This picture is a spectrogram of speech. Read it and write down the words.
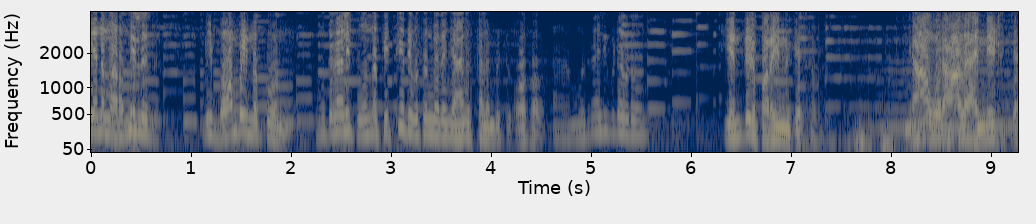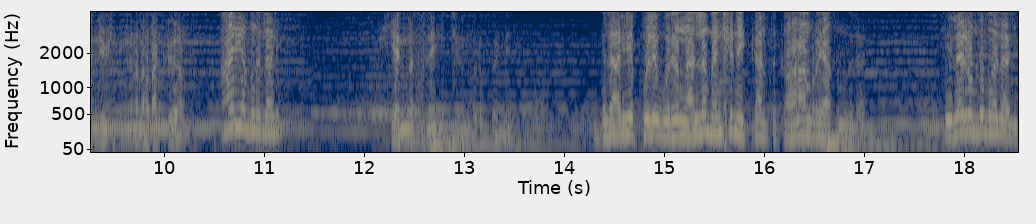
മുതലാളി എന്നെ മറന്നില്ലല്ലോ. നീ ബോംബെ നിന്നപ്പോ വന്നു. മുതലാളി പോകുന്ന പിറ്റേ ദിവസം തന്നെ ഞാൻ സ്ഥലം വിട്ടു. ഓഹോ. മുതലാളി ഇവിടെ എവിടെ വന്നു? എന്തിനു പറയുന്നു കേശവ? ഞാൻ ഒരാളെ അന്വേഷിച്ച് അന്വേഷിച്ച് ഇങ്ങനെ നടക്കുകയാണ്. ആരെയാ മുതലാളി? എന്നെ സ്നേഹിച്ചിരുന്ന ഒരു പെണ്ണിനെ. മുതലാളിയെ പോലെ ഒരു നല്ല മനുഷ്യനെ ഇക്കാലത്ത് കാണാൻ പ്രയാസം മുതലാളി. ചിലരുണ്ട് മുതലാളി.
